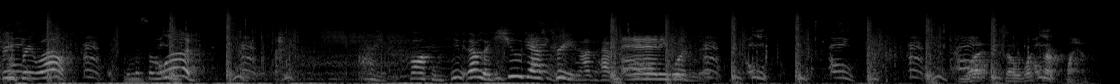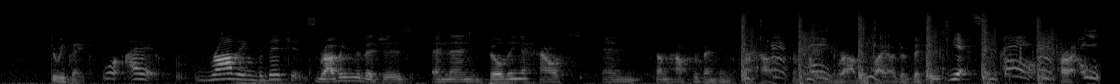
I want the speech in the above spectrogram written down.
tree pretty well. Give me some wood. Are you fucking kidding me? That was a huge ass tree not to have any wood in it. What? So what's our plan? Do we think Well, I. robbing the bitches. robbing the bitches and then building a house and somehow preventing our house from being robbed by other bitches? Yes, All right.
